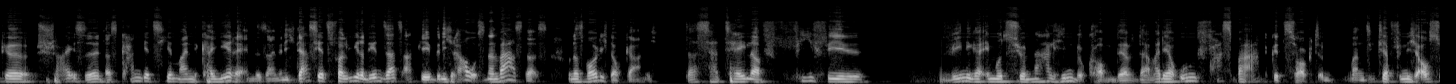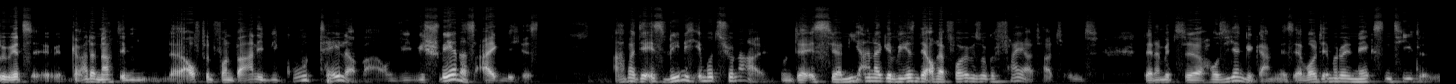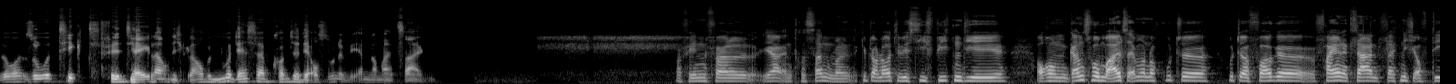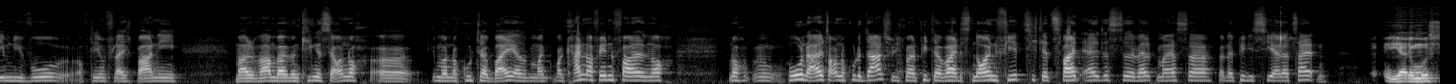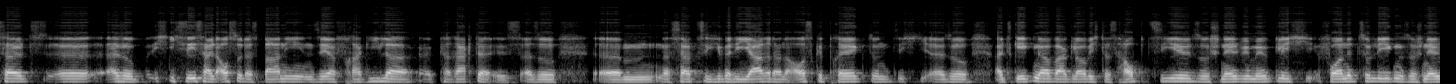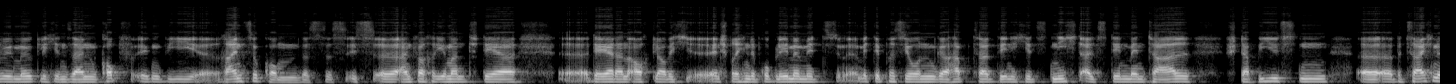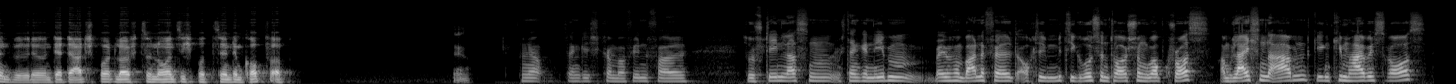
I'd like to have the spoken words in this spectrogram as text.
denke, scheiße, das kann jetzt hier mein Karriereende sein. Wenn ich das jetzt verliere, den Satz abgebe, bin ich raus. Und dann war es das. Und das wollte ich doch gar nicht. Das hat Taylor viel, viel weniger emotional hinbekommen. Der, da war der unfassbar abgezockt. Und man sieht ja, finde ich, auch so jetzt, äh, gerade nach dem äh, Auftritt von Barney, wie gut Taylor war und wie, wie schwer das eigentlich ist. Aber der ist wenig emotional. Und der ist ja nie einer gewesen, der auch Erfolge so gefeiert hat. Und der damit äh, hausieren gegangen ist. Er wollte immer nur den nächsten Titel. So, so tickt Phil Taylor und ich glaube, nur deshalb konnte der auch so eine WM nochmal zeigen. Auf jeden Fall, ja, interessant. Es gibt auch Leute wie Steve Beaton, die auch in ganz hohem Alter immer noch gute, gute Erfolge feiern. Klar, vielleicht nicht auf dem Niveau, auf dem vielleicht Barney mal war. Marvin King ist ja auch noch äh, immer noch gut dabei. Also man, man kann auf jeden Fall noch noch im hohen Alter auch noch gute Darts spielen. Ich meine, Peter White ist 49, der zweitälteste Weltmeister bei der PDC aller Zeiten. Ja, du musst halt, äh, also ich, ich sehe es halt auch so, dass Barney ein sehr fragiler äh, Charakter ist. Also ähm, das hat sich über die Jahre dann ausgeprägt und ich, also als Gegner war, glaube ich, das Hauptziel, so schnell wie möglich vorne zu liegen, so schnell wie möglich in seinen Kopf irgendwie äh, reinzukommen. Das, das ist äh, einfach jemand, der, äh, der ja dann auch, glaube ich, äh, entsprechende Probleme mit, mit Depressionen gehabt hat, den ich jetzt nicht als den mental stabilsten äh, bezeichnen würde. Und der Dartsport läuft zu 90 Prozent im Kopf ab. Ja. ja, denke ich, können wir auf jeden Fall so stehen lassen. Ich denke, neben Benjamin von Barnefeld auch die, mit die größte Enttäuschung Rob Cross am gleichen Abend gegen Kim Halbigs raus.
